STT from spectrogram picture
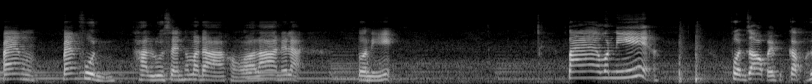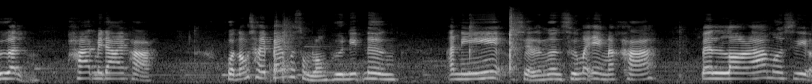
แป้งแป้งฝุ่นทานลูเซนธรรมดาของลอร่านี่แหละ ตัวนี้ แต่วันนี้ฝนจะออกไปกับเพื่อน พลาดไม่ได้ค่ะฝนต้องใช้แป้งผสมรองพื้นนิดนึง อันนี้เสียเงินซื้อมาเองนะคะ เป็น Laura Mercier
